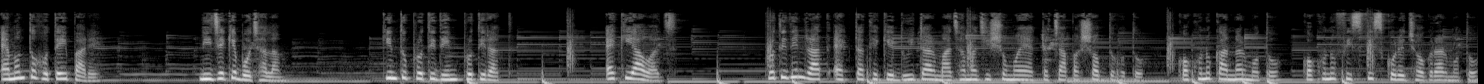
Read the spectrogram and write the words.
এমন তো হতেই পারে। নিজেকে বোঝালাম। কিন্তু প্রতিদিন, প্রতি রাত একই আওয়াজ। প্রতিদিন রাত একটা থেকে দুইটার মাঝামাঝি সময়ে একটা চাপা শব্দ হতো। কখনো কান্নার মতো, কখনো ফিসফিস করে ঝগড়ার মতো,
